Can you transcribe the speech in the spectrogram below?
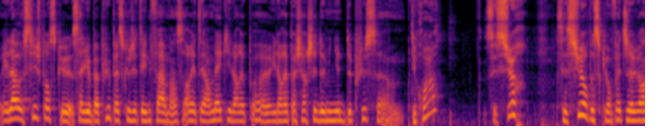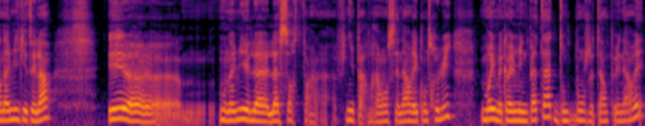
et là aussi, je pense que ça lui a pas plu parce que j'étais une femme. hein. Ça aurait été un mec, il aurait pas, il aurait pas cherché deux minutes de plus. Tu crois? C'est sûr, c'est sûr, parce qu'en fait j'avais un ami qui était là, et euh, mon ami l'a, l'a sorti, enfin, a fini par vraiment s'énerver contre lui. Moi, il m'a quand même mis une patate, donc bon, j'étais un peu énervée.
